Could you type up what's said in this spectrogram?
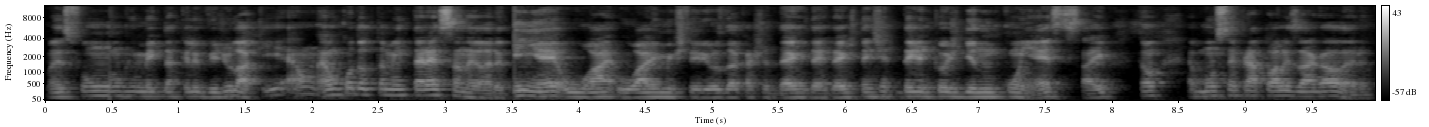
mas foi um remake daquele vídeo lá, que é um, é um conteúdo também interessante, né, galera? Quem é o o Alien Misterioso da caixa 10, 10, 10, tem gente, tem gente que hoje em dia não conhece aí, então é bom sempre atualizar a galera.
